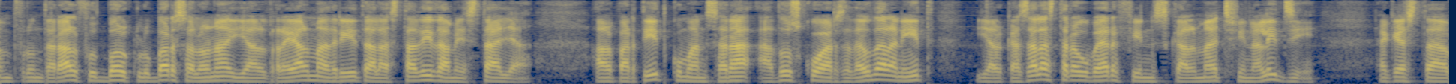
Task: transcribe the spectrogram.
enfrontarà el Futbol Club Barcelona i el Real Madrid a l'estadi de Mestalla. El partit començarà a dos quarts de deu de la nit i el casal estarà obert fins que el maig finalitzi. Aquesta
